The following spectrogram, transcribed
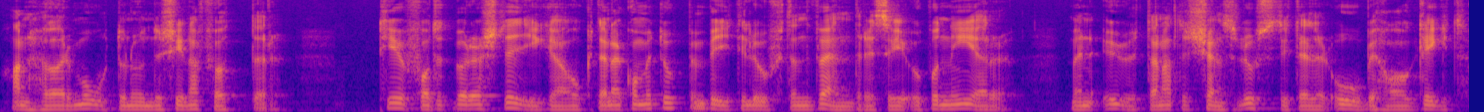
Han hör motorn under sina fötter. Tefatet börjar stiga och när den kommit upp en bit i luften vänder det sig upp och ner, men utan att det känns lustigt eller obehagligt.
